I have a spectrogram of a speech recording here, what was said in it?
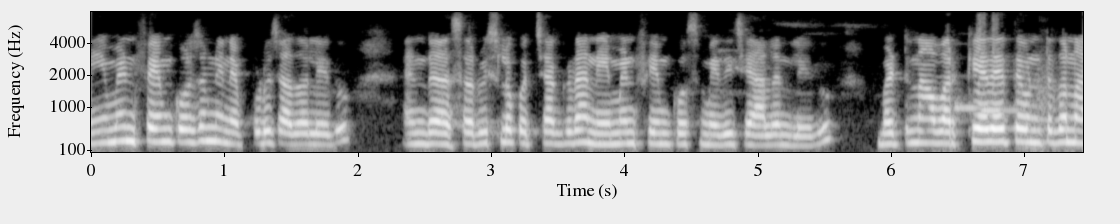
నేమ్ అండ్ ఫేమ్ కోసం నేను ఎప్పుడూ చదవలేదు. అండ్ సర్వీస్లోకి uh, వచ్చాక కూడా నేమ్ అండ్ ఫేమ్ కోసం ఏది చేయాలని లేదు. బట్ నా వర్క్ ఏదైతే ఉంటుందో నా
